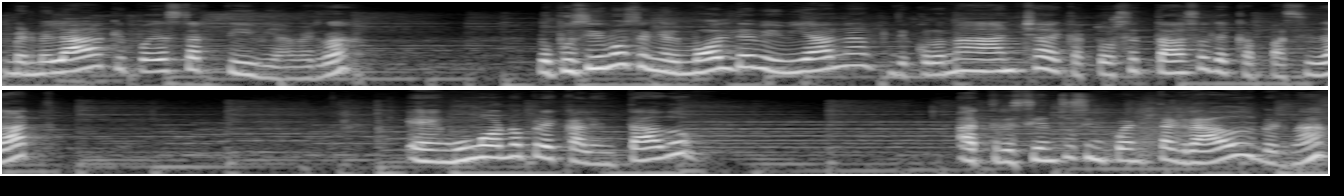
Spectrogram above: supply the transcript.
mermelada que puede estar tibia, ¿verdad? Lo pusimos en el molde Viviana de corona ancha de 14 tazas de capacidad en un horno precalentado a 350 grados, ¿verdad?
